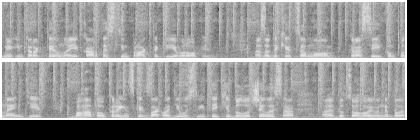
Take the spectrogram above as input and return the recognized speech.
інтерактивної карти Steam практик в Європі. Завдяки цьому якраз цій компоненті багато українських закладів освіти, які долучилися е, до цього, і вони були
